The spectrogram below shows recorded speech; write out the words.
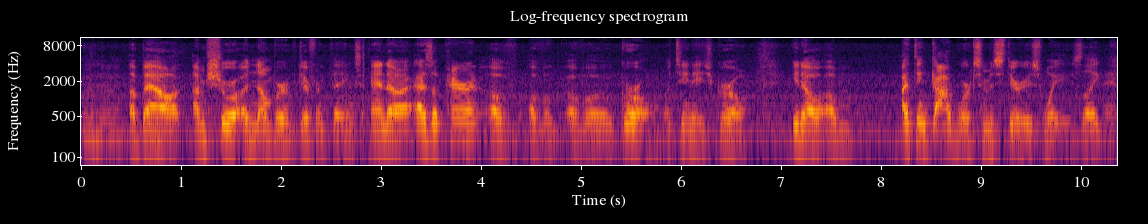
hmm about, I'm sure, a number of different things. And uh, as a parent of of a, of a girl, a teenage girl, you know, um, I think God works in mysterious ways. Like Right.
